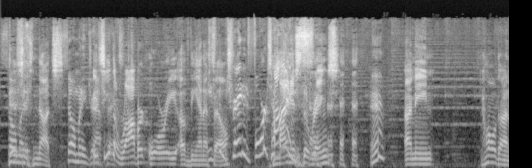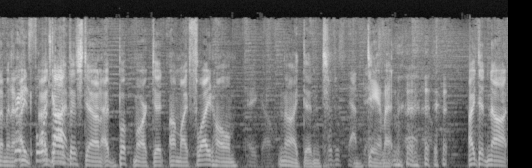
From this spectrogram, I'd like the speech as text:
So this many- is nuts. so many draft Is he the. Robert Horry of the NFL? He's been traded four times. minus the rings. Yeah. I mean, hold on a minute. I, four I got this down. I bookmarked it on my flight home. There you go. No, I didn't. We'll just tap. Damn it. I did not.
